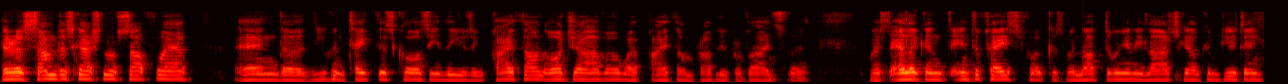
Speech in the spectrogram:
There is some discussion of software, and uh, you can take this course either using Python or Java, where Python probably provides the most elegant interface because we're not doing any large-scale computing.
